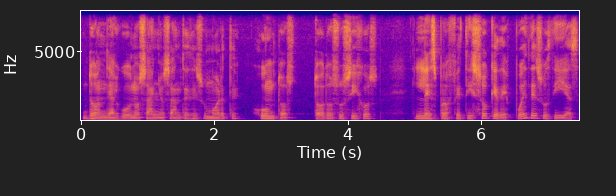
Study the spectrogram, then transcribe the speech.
donde algunos años antes de su muerte, juntos todos sus hijos, les profetizó que después de sus días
